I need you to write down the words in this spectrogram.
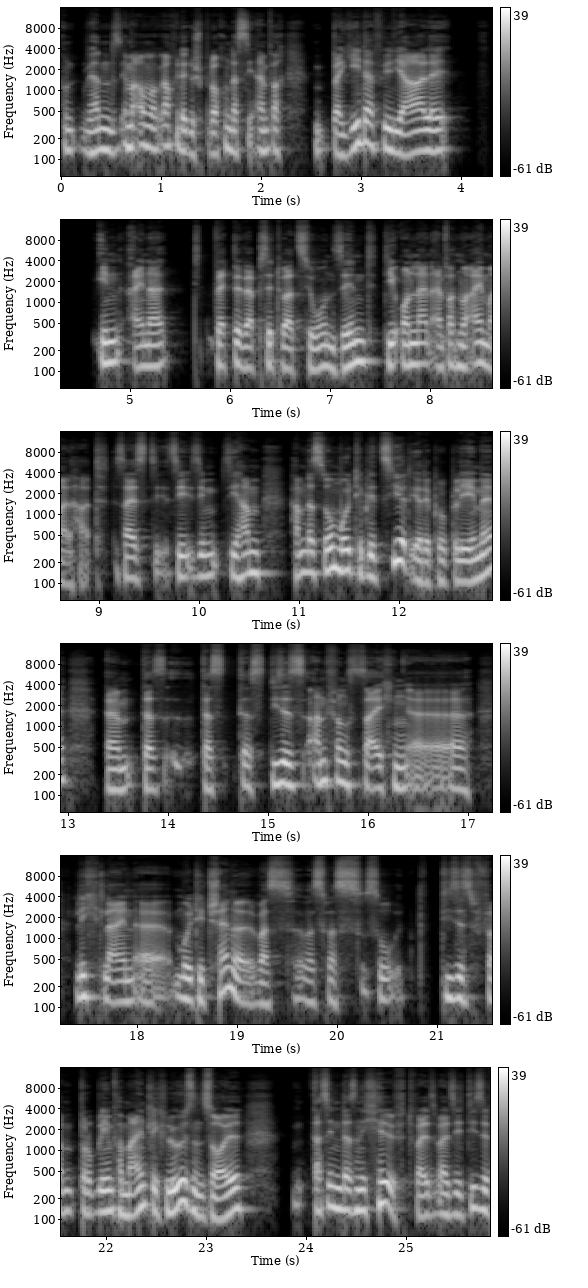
und wir haben das immer auch, wieder gesprochen, dass sie einfach bei jeder Filiale in einer Wettbewerbssituation sind, die online einfach nur einmal hat. Das heißt, sie, sie, sie haben, haben das so multipliziert, ihre Probleme, ähm, dass, dass, dass dieses Anführungszeichen äh, Lichtlein äh, Multichannel, was, was, was so dieses Problem vermeintlich lösen soll, dass ihnen das nicht hilft, weil, weil sie diese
